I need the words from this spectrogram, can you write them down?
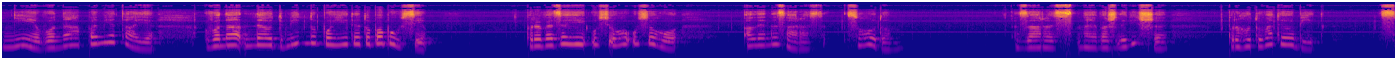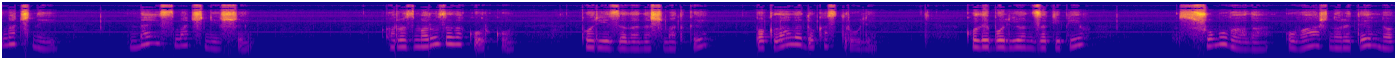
Ні, вона пам'ятає, вона неодмінно поїде до бабусі. Привезе їй усього-усього, але не зараз, згодом. Зараз найважливіше приготувати обід. Смачний, найсмачніший. Розморозила курку, порізала на шматки, поклала до каструлі. Коли бульйон закипів, зшумувала уважно, ретельно,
